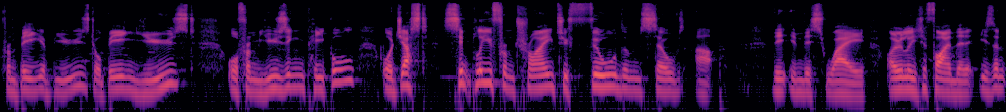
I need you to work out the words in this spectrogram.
from being abused or being used or from using people or just simply from trying to fill themselves up the, in this way, only to find that it isn't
